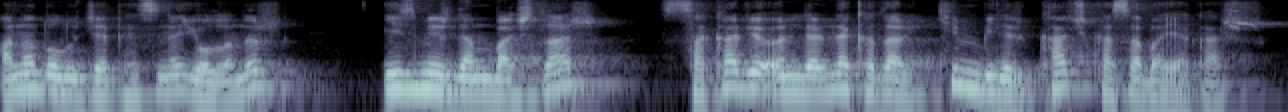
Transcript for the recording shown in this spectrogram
Anadolu cephesine yollanır. İzmir'den başlar, Sakarya önlerine kadar kim bilir kaç kasaba yakar.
